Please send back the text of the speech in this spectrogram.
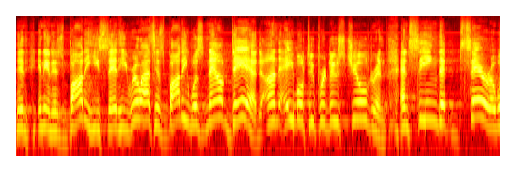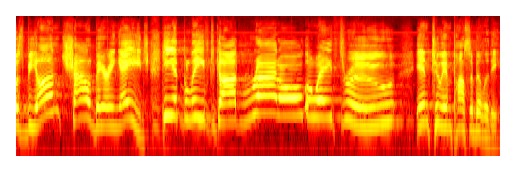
in, in his body, he said, he realized his body was now dead, unable to produce children. And seeing that Sarah was was beyond childbearing age. He had believed God right all the way through into impossibility.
